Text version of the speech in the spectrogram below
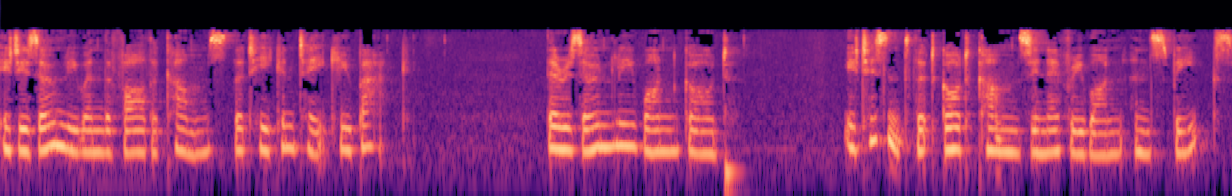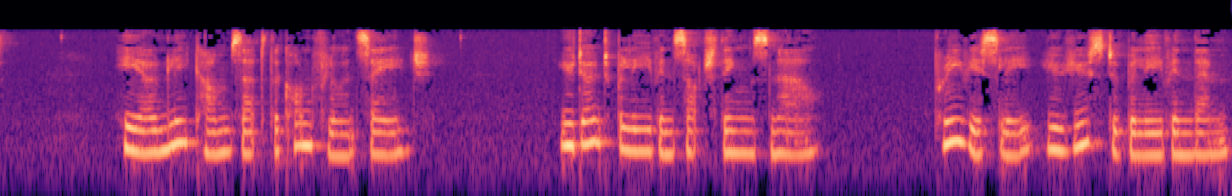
it is only when the Father comes that he can take you back. There is only one God. It isn't that God comes in everyone and speaks. He only comes at the confluence age. You don't believe in such things now. Previously, you used to believe in them.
